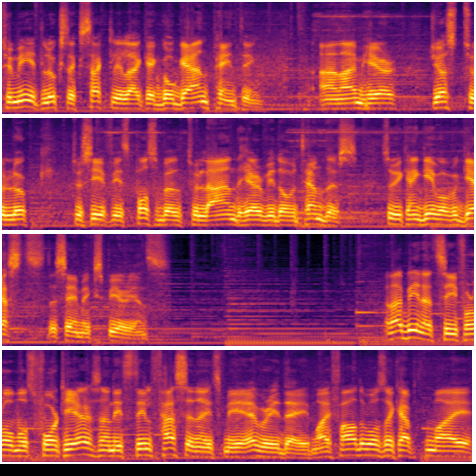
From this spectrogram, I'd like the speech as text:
to me it looks exactly like a Gauguin painting. And I'm here just to look to see if it's possible to land here with our tenders so we can give our guests the same experience. And I've been at sea for almost 40 years and it still fascinates me every day. My father was a captain, my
